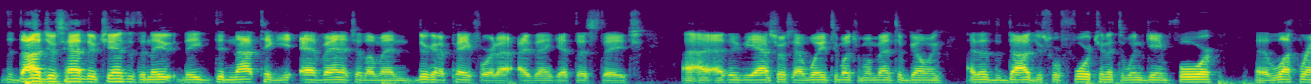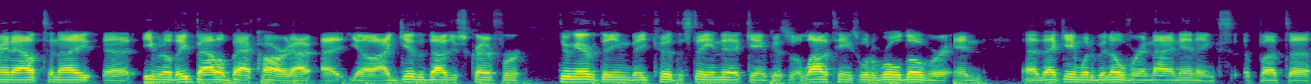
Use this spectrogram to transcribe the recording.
the Dodgers had their chances and they, they did not take advantage of them, and they're going to pay for it, I, think, at this stage. I, I think the Astros have way too much momentum going. I thought the Dodgers were fortunate to win game four. Uh, luck ran out tonight, uh, even though they battled back hard. I, I, you know, I give the Dodgers credit for doing everything they could to stay in that game because a lot of teams would have rolled over, and uh, that game would have been over in nine innings. But uh,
